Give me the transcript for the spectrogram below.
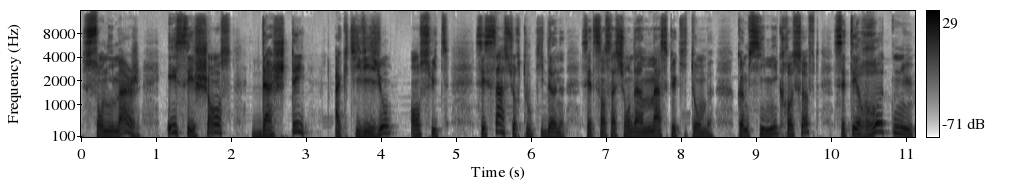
son image et ses chances d'acheter Activision ensuite. C'est ça surtout qui donne cette sensation d'un masque qui tombe, comme si Microsoft s'était retenu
